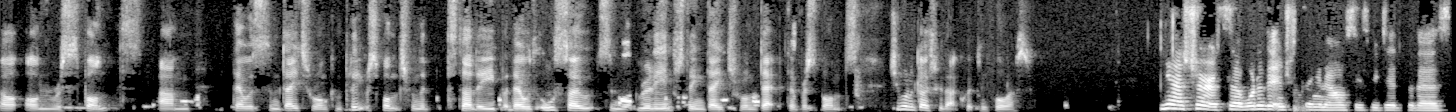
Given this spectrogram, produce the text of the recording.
uh, on response. Um, there was some data on complete response from the study, but there was also some really interesting data on depth of response. Do you want to go through that quickly for us? Yeah, sure. So one of the interesting analyses we did for this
